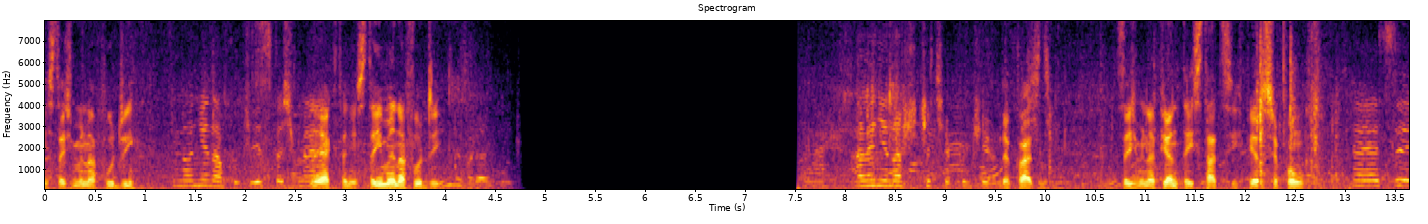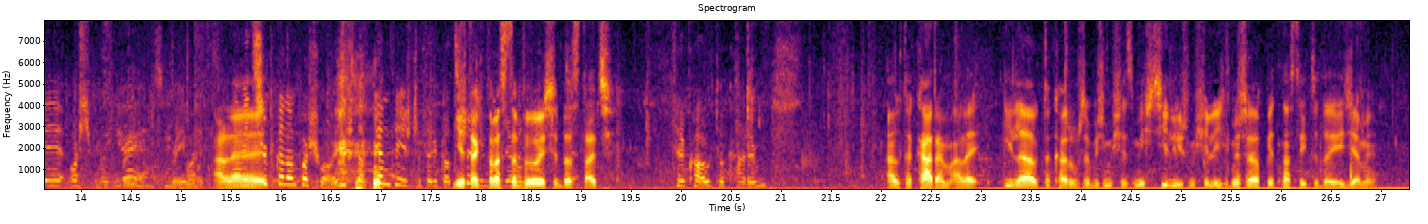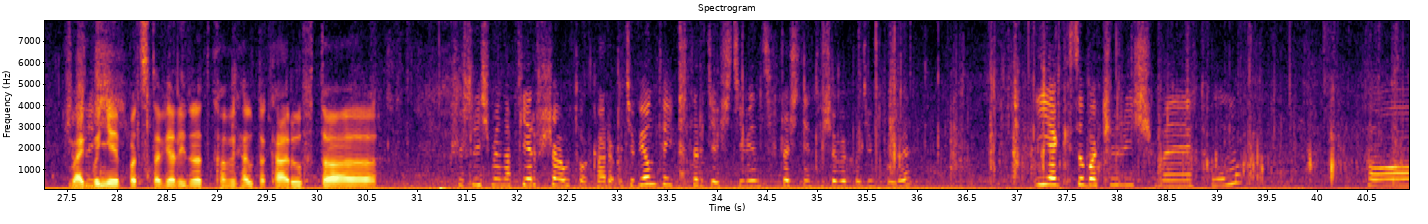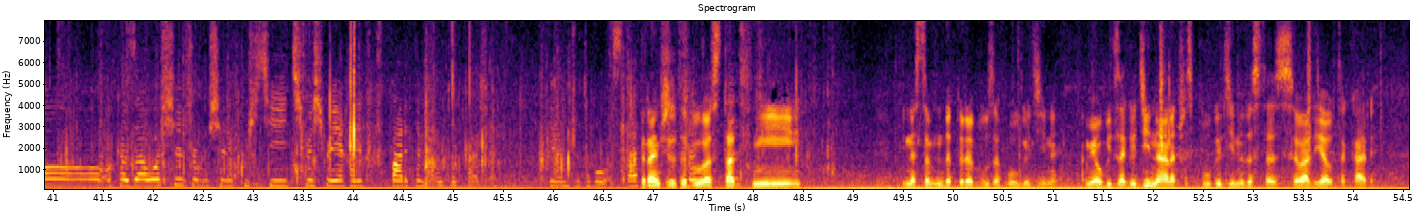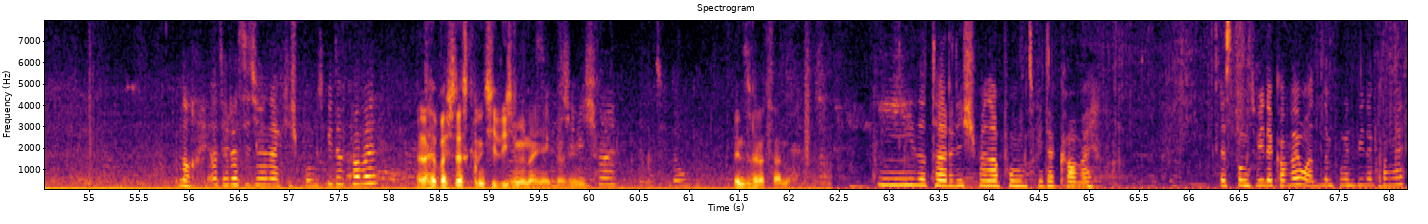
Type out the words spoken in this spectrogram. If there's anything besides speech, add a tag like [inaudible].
Jesteśmy na Fuji. No nie na Fuji, jesteśmy... No jak to nie? Stoimy na Fuji. Ale nie na szczycie Fuji. Dokładnie. Jesteśmy na piątej stacji, pierwszy punkt. E, Z ośmiu. Ale Ale szybko nam poszło. Już na piątej jeszcze tylko trzy nie tak i prosto będziemy było się dostać Tylko autokarem. autokarem, ale ile autokarów, żebyśmy się zmieścili? Już myśleliśmy, że o 15 tu dojedziemy. Bo jakby nie podstawiali dodatkowych autokarów, to Przyszliśmy na pierwszy autokar o 9.40, więc wcześniej tu się wychodzi w górę. I jak zobaczyliśmy tłum, to okazało się, że musieli puścić, myśmy jechali w czwartym autokarze. Nie wiem, czy to był ostatni. wydaje mi się, że to był ostatni i następny dopiero był za pół godziny. A miał być za godzinę, ale przez pół godziny dosyłali autokary. No, a teraz idziemy na jakiś punkt widokowy. Ale chyba źle skręciliśmy na niego, więc, Skręciliśmy, więc w dół. więc wracamy. I dotarliśmy na punkt widokowy. To jest punkt widokowy? Ładny punkt widokowy?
